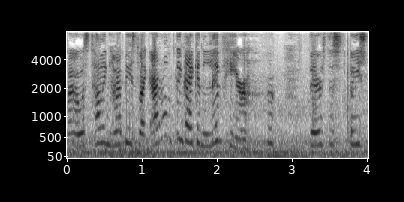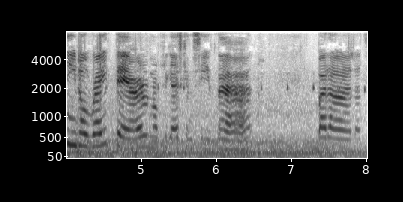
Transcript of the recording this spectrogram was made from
But I was telling hubby's like I don't think I can live here. There's the Space Needle right there. I don't know if you guys can see that, but uh, that's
